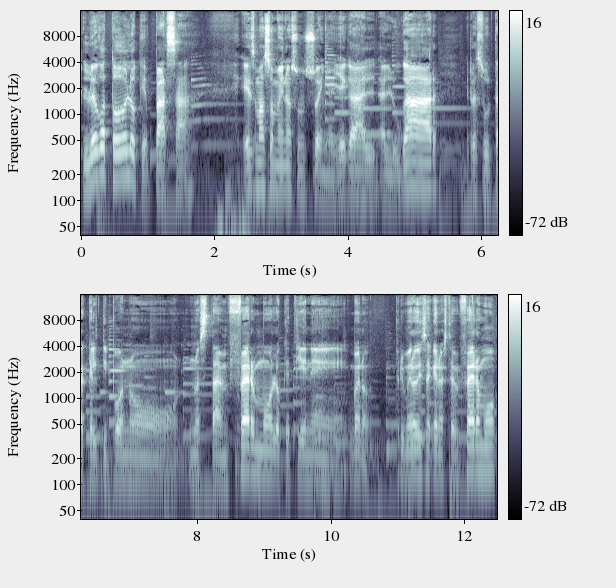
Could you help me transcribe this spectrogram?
Luego todo lo que pasa es más o menos un sueño. Llega al, al lugar resulta que el tipo no, no está enfermo, lo que tiene, bueno, primero dice que no está enfermo,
